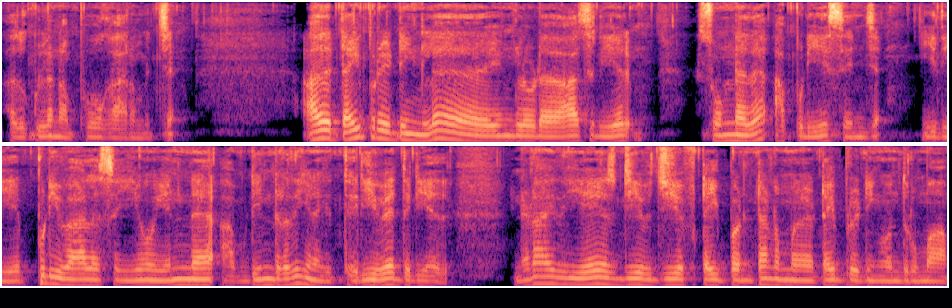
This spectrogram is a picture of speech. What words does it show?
அதுக்குள்ளே நான் போக ஆரம்பித்தேன் அது டைப் ரைட்டிங்கில் எங்களோட ஆசிரியர் சொன்னதை அப்படியே செஞ்சேன். இது எப்படி வேலை செய்யும் என்ன அப்படின்றது எனக்கு தெரியவே தெரியாது. என்னடா இது ஏஎஸ்டிஎஃப் ஜிஎஃப் டைப் பண்ணிட்டா நம்ம டைப் ரைட்டிங் வந்துருமா?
